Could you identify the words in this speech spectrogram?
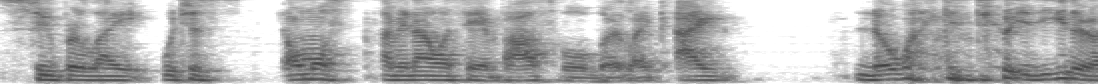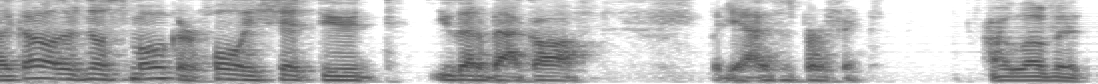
Super light, which is almost. I mean, I won't say impossible, but like I, no one can do it either. Like, oh, there's no smoke, or holy shit, dude, you got to back off. But yeah, this is perfect. I love it.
